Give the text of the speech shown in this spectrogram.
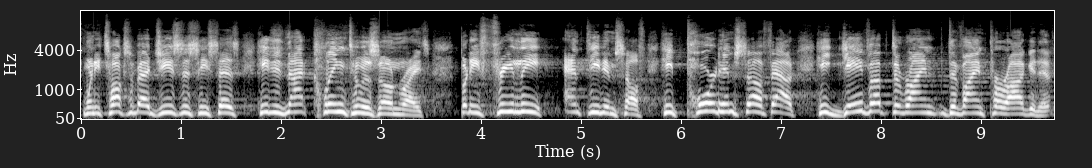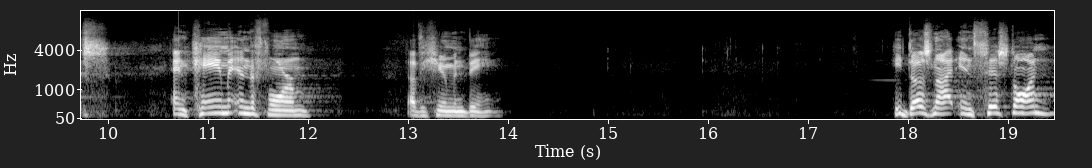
When he talks about Jesus, he says he did not cling to his own rights, but he freely emptied himself. He poured himself out. He gave up divine, divine prerogatives and came in the form of a human being. He does not insist on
